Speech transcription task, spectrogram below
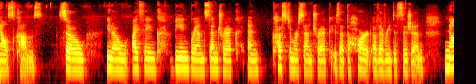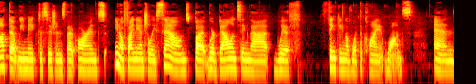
else comes. So, you know, I think being brand centric and customer centric is at the heart of every decision. Not that we make decisions that aren't you know financially sound but we're balancing that with thinking of what the client wants and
